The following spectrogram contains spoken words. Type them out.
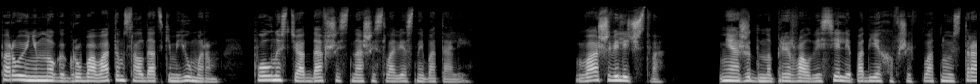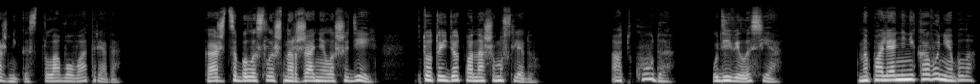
порою немного грубоватым солдатским юмором, полностью отдавшись нашей словесной баталии. «Ваше Величество!» — неожиданно прервал веселье подъехавший вплотную стражник из столового отряда. «Кажется, было слышно ржание лошадей. Кто-то идет по нашему следу». «Откуда?» — удивилась я. «На поляне никого не было».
